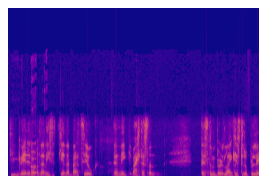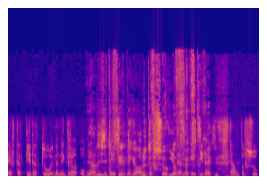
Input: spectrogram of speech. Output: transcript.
Ik weet het, maar dan is hetgeen dat Bart zei ook. Dan denk ik, wacht, dat is een, is een Burt Lancaster op leeftijd die dat doet. En dan denk ik van... Oh, Ja, die ziet er heeft- 40 jaar uit of zo. Heeft hij dan, heeft hij dan geen verstand of zo?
